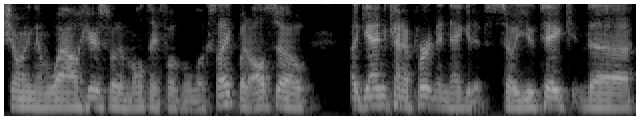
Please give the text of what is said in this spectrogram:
showing them, wow, here's what a multifocal looks like, but also, again, kind of pertinent negatives. So you take the,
